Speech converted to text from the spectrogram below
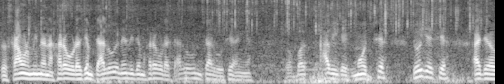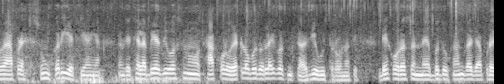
તો શ્રાવણ મહિનાના હરવડા જેમ ચાલુ હોય ને એની જેમ હરવડા ચાલુ ને ચાલુ છે અહીંયા. તો બસ આવી કંઈક મોજ છે. જોઈએ છીએ આજે હવે આપણે શું કરીએ છીએ અહીંયા. કારણ કે છેલ્લા બે દિવસનો થાકોડો એટલો બધો લાગ્યો હતો કે હજી ઉતરો નથી. ડેકોરેશન ને બધું કામકાજ આપણે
